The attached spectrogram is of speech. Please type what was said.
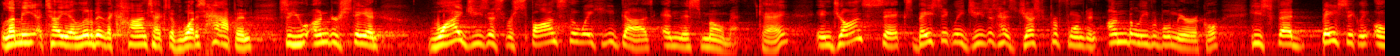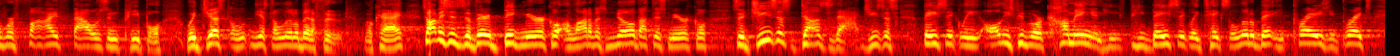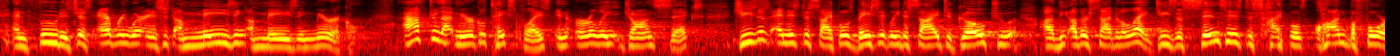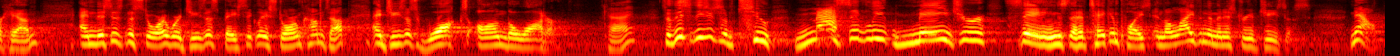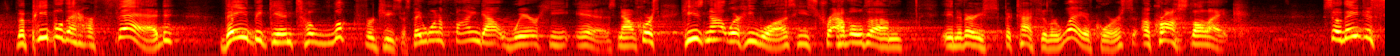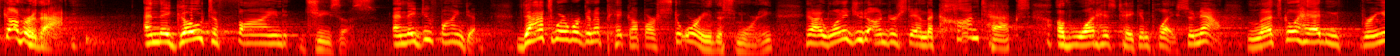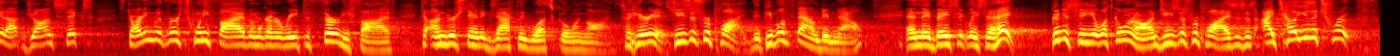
let me tell you a little bit of the context of what has happened so you understand why Jesus responds the way he does in this moment, okay? In John 6, basically, Jesus has just performed an unbelievable miracle. He's fed basically over 5,000 people with just a, just a little bit of food, okay? So, obviously, this is a very big miracle. A lot of us know about this miracle. So, Jesus does that. Jesus basically, all these people are coming, and he, he basically takes a little bit, he prays, he breaks, and food is just everywhere, and it's just amazing, amazing miracle. After that miracle takes place in early John 6, Jesus and his disciples basically decide to go to uh, the other side of the lake. Jesus sends his disciples on before him. And this is the story where Jesus basically, a storm comes up and Jesus walks on the water. Okay? So this, these are some two massively major things that have taken place in the life and the ministry of Jesus. Now, the people that are fed they begin to look for Jesus. They want to find out where he is. Now, of course, he's not where he was. He's traveled um, in a very spectacular way, of course, across the lake. So they discover that and they go to find Jesus. And they do find him. That's where we're going to pick up our story this morning. And I wanted you to understand the context of what has taken place. So now, let's go ahead and bring it up. John 6, starting with verse 25, and we're going to read to 35 to understand exactly what's going on. So here it is. Jesus replied. The people have found him now, and they basically said, Hey, good to see you. What's going on? Jesus replies and says, I tell you the truth.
